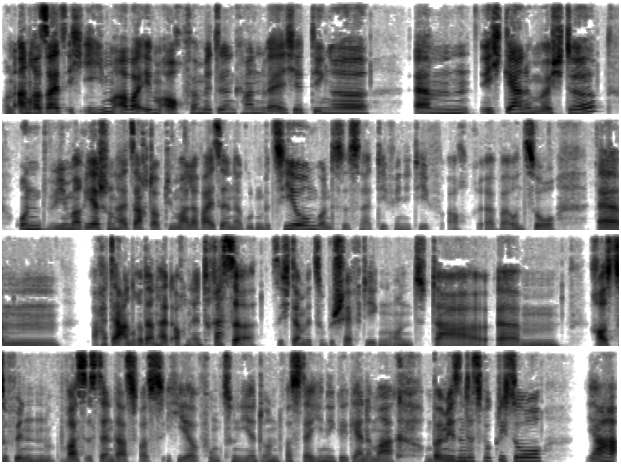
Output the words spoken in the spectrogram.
Und andererseits ich ihm aber eben auch vermitteln kann, welche Dinge ähm, ich gerne möchte. Und wie Maria schon halt sagt, optimalerweise in einer guten Beziehung. Und es ist halt definitiv auch äh, bei uns so, ähm, hat der andere dann halt auch ein Interesse, sich damit zu beschäftigen und da ähm, rauszufinden, was ist denn das, was hier funktioniert und was derjenige gerne mag. Und bei mir sind das wirklich so ja,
